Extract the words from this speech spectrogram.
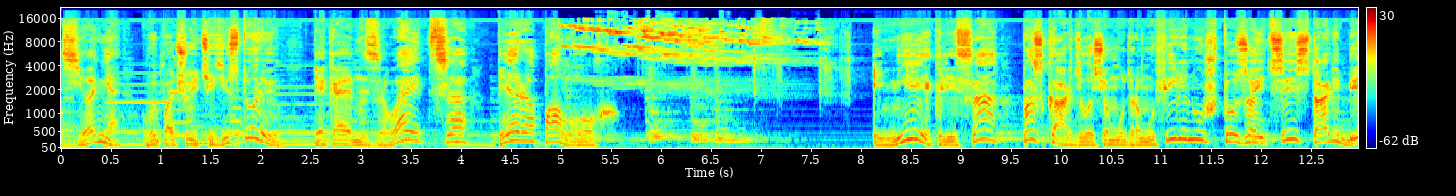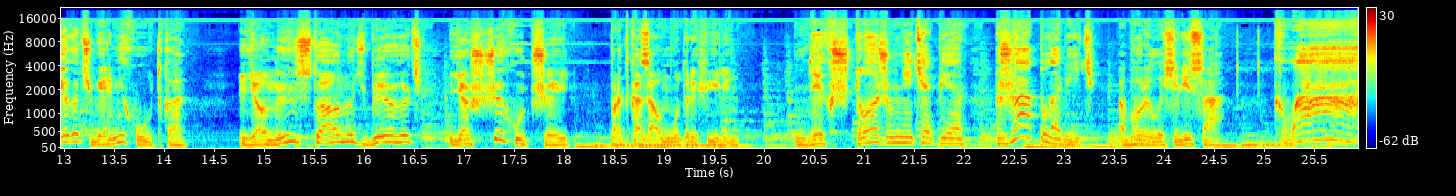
Сегодня вы пачуеце гісторыю, якая называется перапалох. І неяк ліса паскардзілася мудраму філіну, што зайцы сталі бегаць вельмі хутка. Яны стануць бегаць яшчэ хутчэй, прадказаў мудры філін. Дык што ж мне цяпер жаб лавіць? Абурылася ліса. Ква!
